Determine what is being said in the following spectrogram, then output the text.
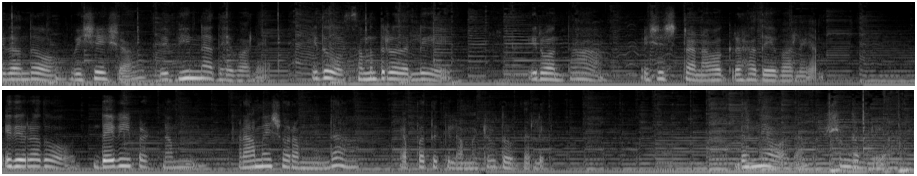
ಇದೊಂದು ವಿಶೇಷ ವಿಭಿನ್ನ ದೇವಾಲಯ. ಇದು ಸಮುದ್ರದಲ್ಲಿ ಇರುವಂತಹ ವಿಶಿಷ್ಟ ನವಗ್ರಹ ದೇವಾಲಯ. ಇದಿರೋದು ದೇವಿಪಟ್ಟಣಂ ರಾಮೇಶ್ವರಂನಿಂದ ಎಪ್ಪತ್ತು ಕಿಲೋಮೀಟರ್ ದೂರದಲ್ಲಿ. ಧನ್ಯವಾದ ಶೃಂಗಪ್ರಿಯ.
